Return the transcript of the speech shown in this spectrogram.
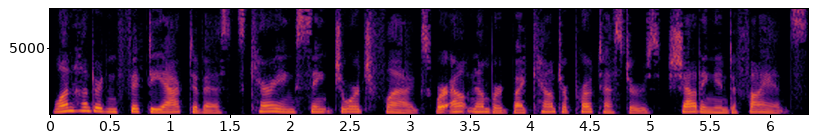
150 activists carrying St. George flags were outnumbered by counter-protesters shouting in defiance.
